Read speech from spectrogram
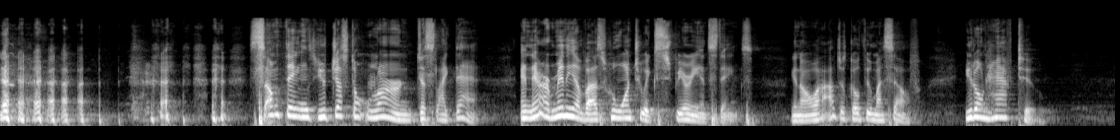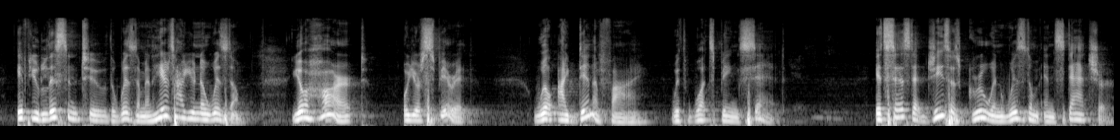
Some things you just don't learn just like that. And there are many of us who want to experience things. You know, I'll just go through myself. You don't have to. If you listen to the wisdom, and here's how you know wisdom your heart or your spirit will identify with what's being said. It says that Jesus grew in wisdom and stature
